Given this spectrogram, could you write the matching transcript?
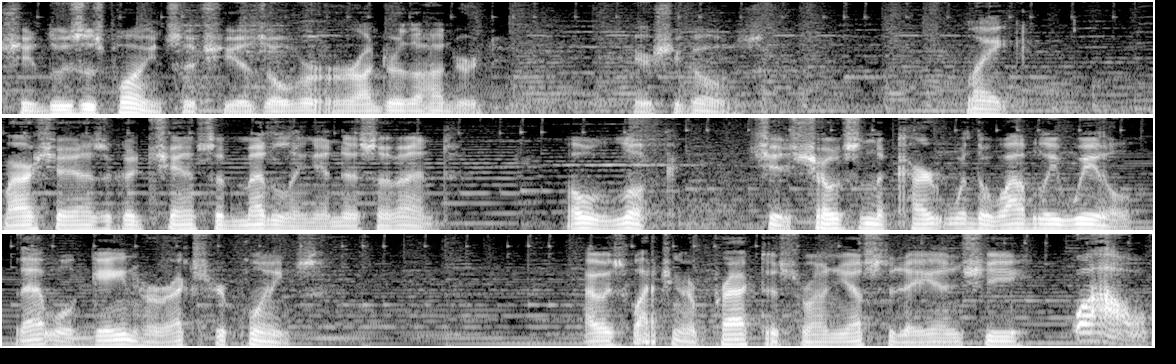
she loses points if she is over or under the 100. Here she goes. Mike, Marcia has a good chance of medaling in this event. Oh, look, she has chosen the cart with the wobbly wheel. That will gain her extra points. I was watching her practice run yesterday and she. Wow!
